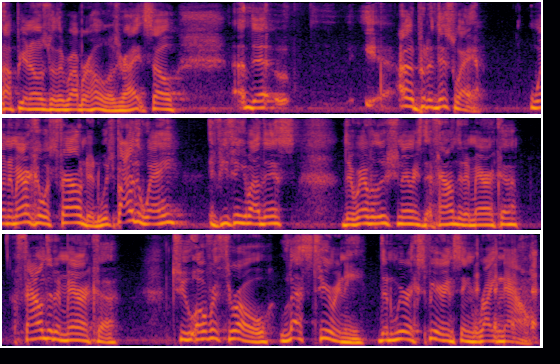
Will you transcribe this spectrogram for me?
up your nose with a rubber hose, right? So uh, the I would put it this way: when America was founded, which by the way, if you think about this, the revolutionaries that founded America founded America to overthrow less tyranny than we're experiencing right now.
